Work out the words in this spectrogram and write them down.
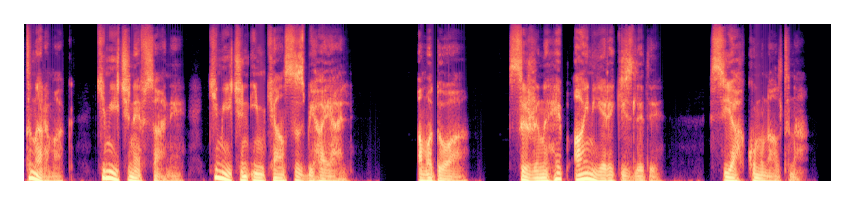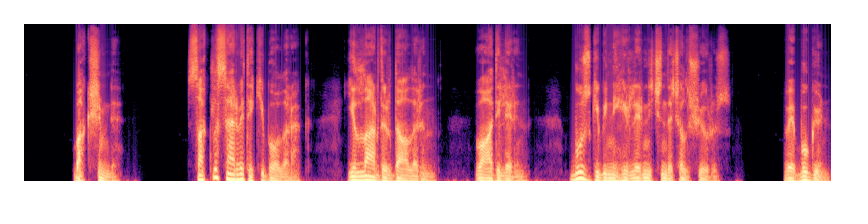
Altın aramak, kimi için efsane, kimi için imkansız bir hayal. Ama doğa, sırrını hep aynı yere gizledi. Siyah kumun altına. Bak şimdi, saklı servet ekibi olarak, yıllardır dağların, vadilerin, buz gibi nehirlerin içinde çalışıyoruz. Ve bugün,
